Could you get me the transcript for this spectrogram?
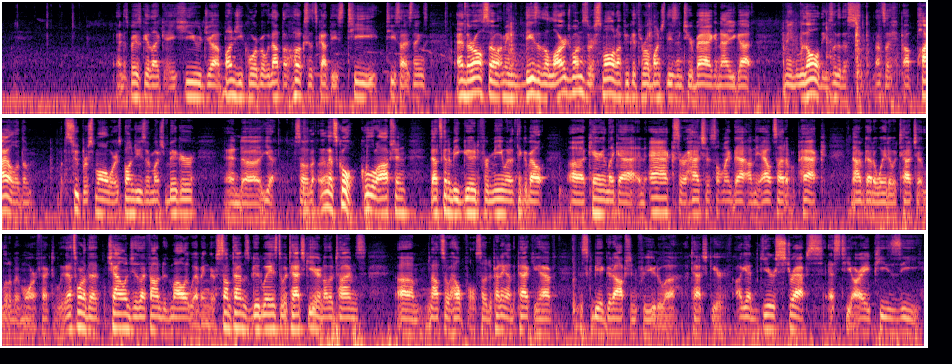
and it's basically like a huge uh, bungee cord, but without the hooks, it's got these T T size things. And they're also, I mean, these are the large ones. They're small enough you could throw a bunch of these into your bag, and now you got, I mean, with all these, look at this. That's a, a pile of them super small, whereas bungees are much bigger. And uh, yeah, so I think that's cool. Cool little option. That's going to be good for me when I think about uh, carrying like a, an axe or a hatchet, something like that on the outside of a pack. Now I've got a way to attach it a little bit more effectively. That's one of the challenges I found with MOLLE webbing. There's sometimes good ways to attach gear and other times um, not so helpful. So depending on the pack you have, this could be a good option for you to uh, attach gear. Again, gear straps, S-T-R-A-P-Z.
